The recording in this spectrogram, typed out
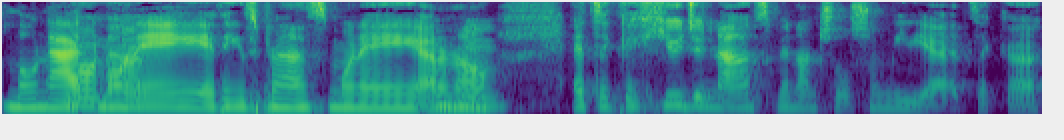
Monat, Monat. Monet, I think it's pronounced Monet. I don't know. Mhm. It's like a huge announcement on social media. It's like a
